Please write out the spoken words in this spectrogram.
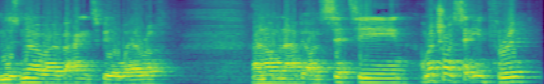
And there's no overhang to be aware of. And I'm going to have it on setting I'm going to try setting 3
